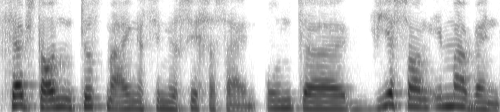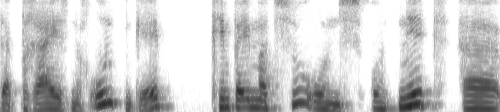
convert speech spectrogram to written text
selbst dann dürfte man eigentlich ziemlich sicher sein. Und äh, wir sagen immer, wenn der Preis nach unten geht, kommt er immer zu uns und nicht, äh,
